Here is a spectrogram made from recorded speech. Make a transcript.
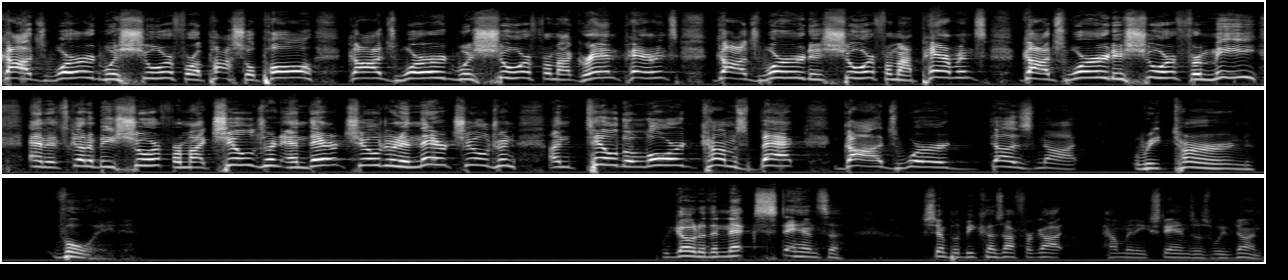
God's word was sure for Apostle Paul. God's word was sure for my grandparents. God's word is sure for my parents. God's word is sure for me. And it's going to be sure for my children and their children and their children until the Lord comes back. God's word does not return void. We go to the next stanza simply because I forgot how many stanzas we've done.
